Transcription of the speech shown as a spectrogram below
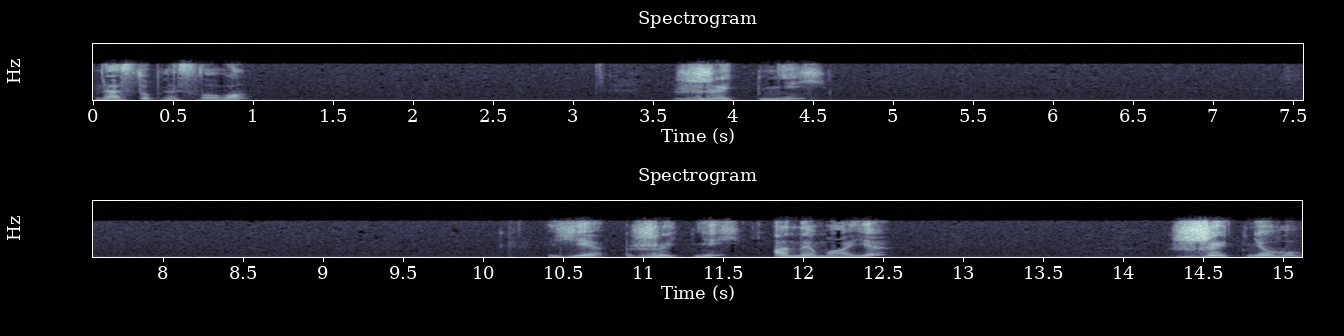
Наступне слово. Житній. Є житній, а немає житнього.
